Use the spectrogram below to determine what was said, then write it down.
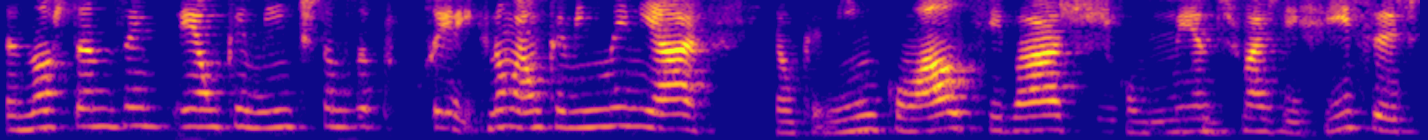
Portanto, nós estamos em é um caminho que estamos a percorrer e que não é um caminho linear. É um caminho com altos e baixos, com uhum. momentos mais difíceis,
